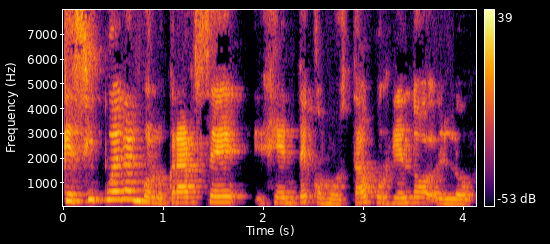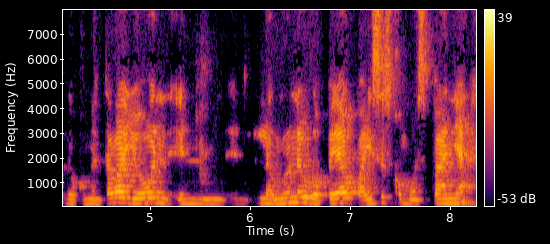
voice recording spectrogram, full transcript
que sí pueda involucrarse gente, como está ocurriendo, eh, lo, comentaba yo, en, la Unión Europea o países como España,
